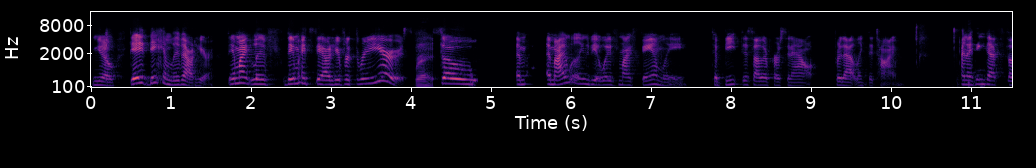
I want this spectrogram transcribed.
you know, they they can live out here. They might live, they might stay out here for three years. Right. So am am I willing to be away from my family to beat this other person out for that length of time? And I think that's the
